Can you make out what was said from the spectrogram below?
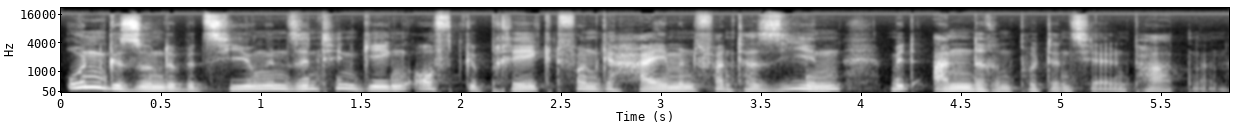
Ungesunde Beziehungen sind hingegen oft geprägt von geheimen Fantasien mit anderen potenziellen Partnern.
